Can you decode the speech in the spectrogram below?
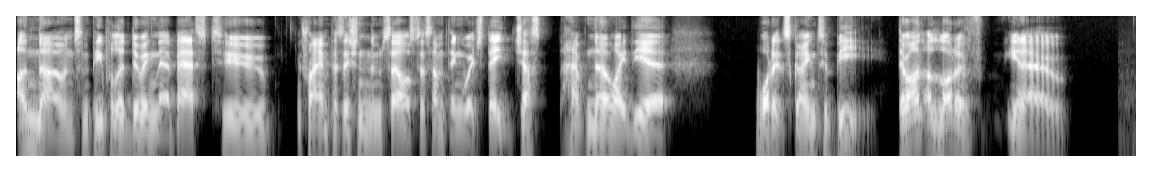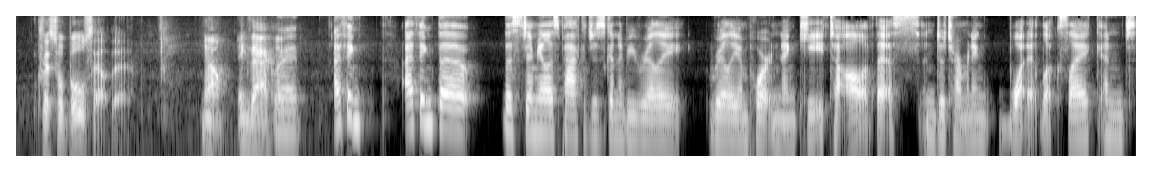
unknowns, and people are doing their best to try and position themselves to something which they just have no idea what it's going to be. There aren't a lot of, you know, crystal balls out there. No, exactly. Right. I think I think the the stimulus package is going to be really really important and key to all of this and determining what it looks like and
